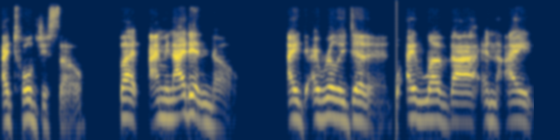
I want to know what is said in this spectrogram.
I told you so. But I mean, I didn't know. I, I really didn't. I love that. And I,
